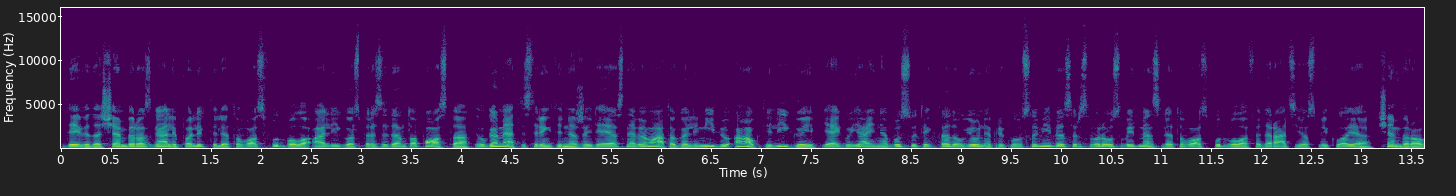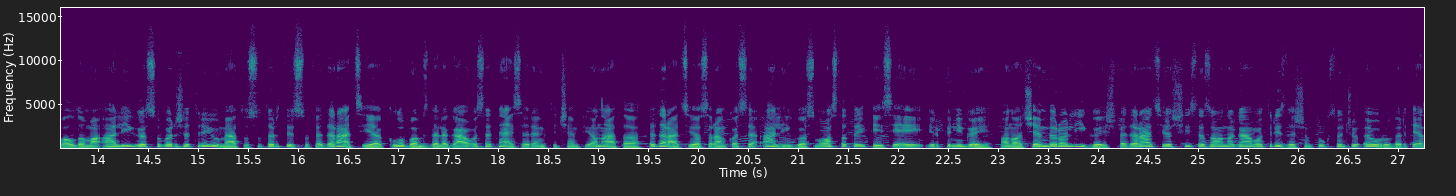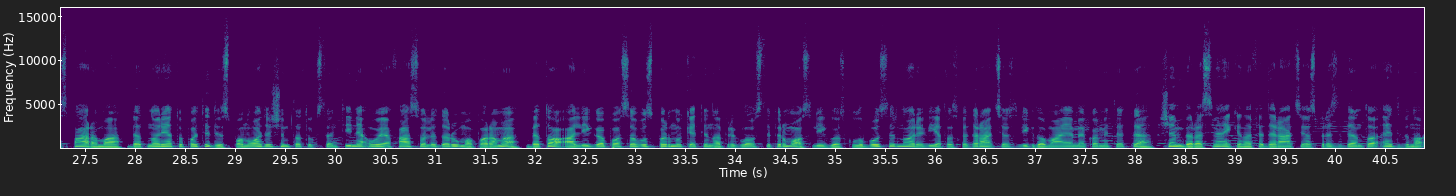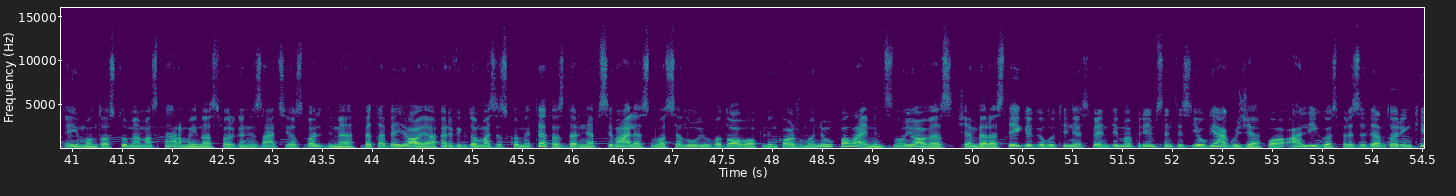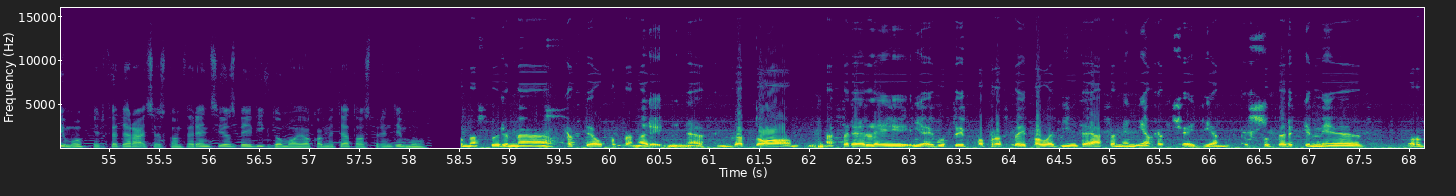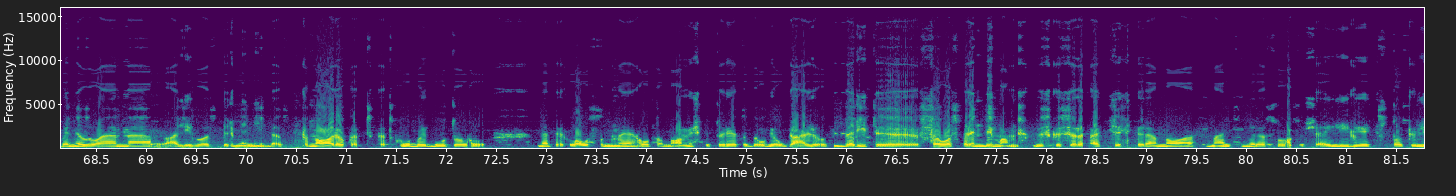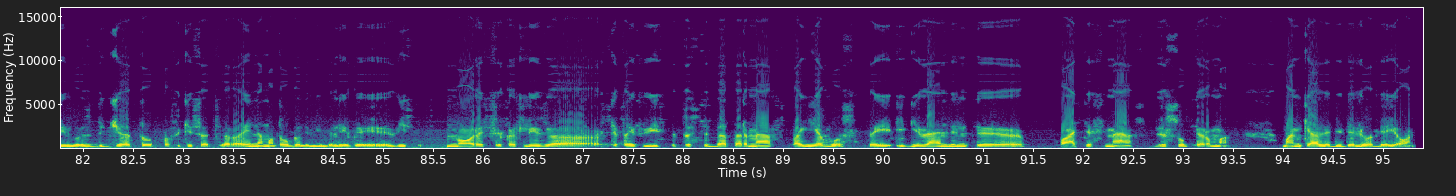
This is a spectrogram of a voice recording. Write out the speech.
Deividas Šemberas gali palikti Lietuvos futbolo A lygos prezidento postą. Ilgametis rinktinės žaidėjas nebemato galimybių aukti lygai, jeigu jai nebus suteikta daugiau nepriklausomybės ir svaraus vaidmens Lietuvos futbolo federacijos veikloje. Šembero valdoma A lyga suvaržė trejų metų sutartis su federacija, klubams delegavusią teisę renkti čempionatą. Federacijos rankose A lygos nuostatai, teisėjai ir pinigai. Anot Šembero lyga iš federacijos šį sezoną gavo 30 tūkstančių eurų vertės paramą, bet norėtų pati disponuoti 100 tūkstantinę UEFA solidarumo parama. Be to, A lyga po savų sparnų ketina priglausti pirmos lygos klubus ir nori vietos federacijos vykdomajame komitete. Šemberas sveikina federacijos prezidento Edvino Eimonto stumiamas permainas organizacijos valdyme, bet abejoja, ar vykdomasis komitetas dar neapsivalęs nuo senųjų vadovo aplinko žmonių palaimins naujoves. Šemberas teigia galutinį sprendimą priimsintis jau gegužę po A lygos prezidento rinkimų ir federacijos konferencijos bei vykdomojo komiteto sprendimų mes turime tapti LKP nariai, nes be to mes realiai, jeigu taip paprastai pavadinti, esame niekas šiai dienai sutartimi organizuojame lygos pirmenybės. Noriu, kad, kad klubai būtų nepriklausomi, autonomiški, turėtų daugiau galių daryti savo sprendimams. Viskas yra atsispiria nuo finansinių resursų. Šiai lygai, tokiu lygos biudžetu, pasakysiu atvirai, nematau galimybę lygai vystyti. Norisi, kad lyga kitaip vystytųsi, bet ar mes pajėgus tai įgyvendinti patys mes visų pirma, man kelia didelių abejonių.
